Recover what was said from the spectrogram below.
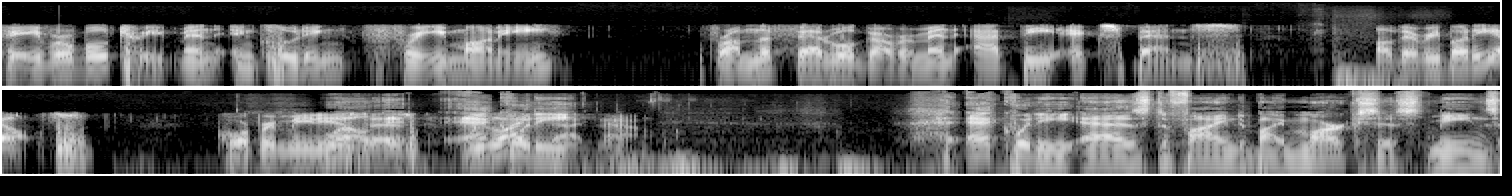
favorable treatment, including free money from the federal government at the expense of everybody else. Corporate media well, says equity, like that now. Equity, as defined by Marxists, means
